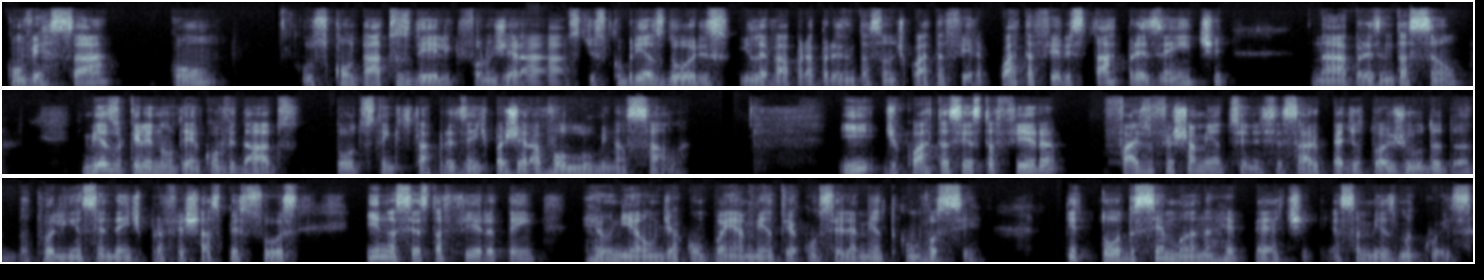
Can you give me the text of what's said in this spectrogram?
conversar com os contatos dele que foram gerados, descobrir as dores e levar para a apresentação de quarta-feira. Quarta-feira, estar presente na apresentação, mesmo que ele não tenha convidados, todos têm que estar presentes para gerar volume na sala. E de quarta a sexta-feira, faz o fechamento, se necessário, pede a tua ajuda da, da tua linha ascendente para fechar as pessoas. E na sexta-feira tem reunião de acompanhamento e aconselhamento com você. E toda semana repete essa mesma coisa,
